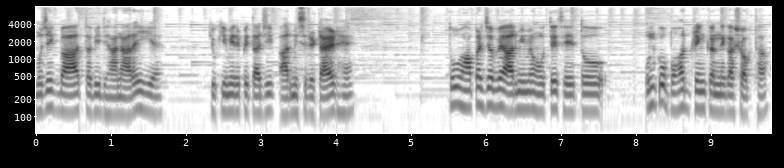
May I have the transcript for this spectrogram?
मुझे एक बात अभी ध्यान आ रही है क्योंकि मेरे पिताजी आर्मी से रिटायर्ड हैं। तो वहाँ पर जब वे आर्मी में होते थे तो उनको बहुत ड्रिंक करने का शौक़ था।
